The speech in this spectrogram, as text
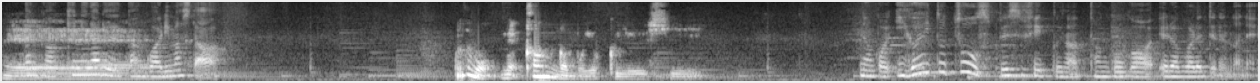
何か気になる単語ありました、これでもね、カンガもよく言うし、なんか意外と超スペシフィックな単語が選ばれてるんだね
